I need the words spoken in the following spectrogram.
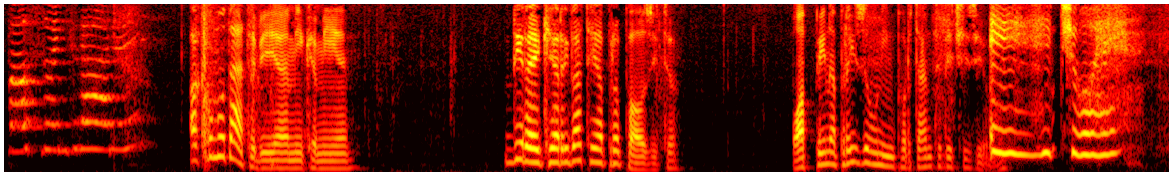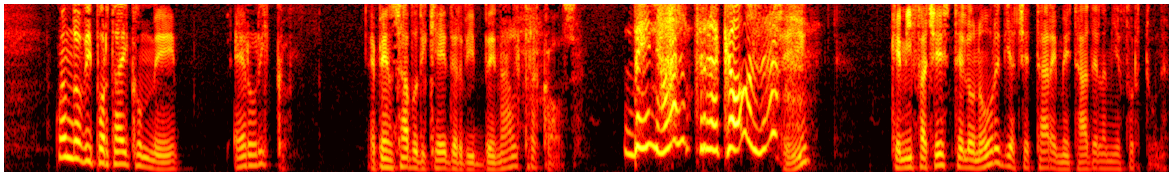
posso entrare? Accomodatevi, amica mia. Direi che arrivate a proposito. Ho appena preso un'importante decisione. E cioè? Quando vi portai con me, ero ricco e pensavo di chiedervi ben altra cosa. Ben altra cosa? Sì? Che mi faceste l'onore di accettare metà della mia fortuna.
